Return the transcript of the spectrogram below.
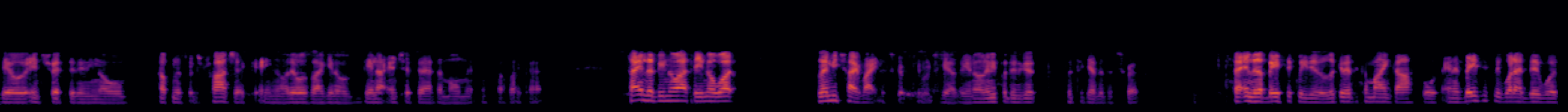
they were interested in, you know, helping us with the project. And, you know, it was like, you know, they're not interested at the moment and stuff like that. So I ended up, you know, I said, you know what? Let me try writing the script together. You know, let me put this, put together the script. So I ended up basically looking at the combined gospels, and basically what I did was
